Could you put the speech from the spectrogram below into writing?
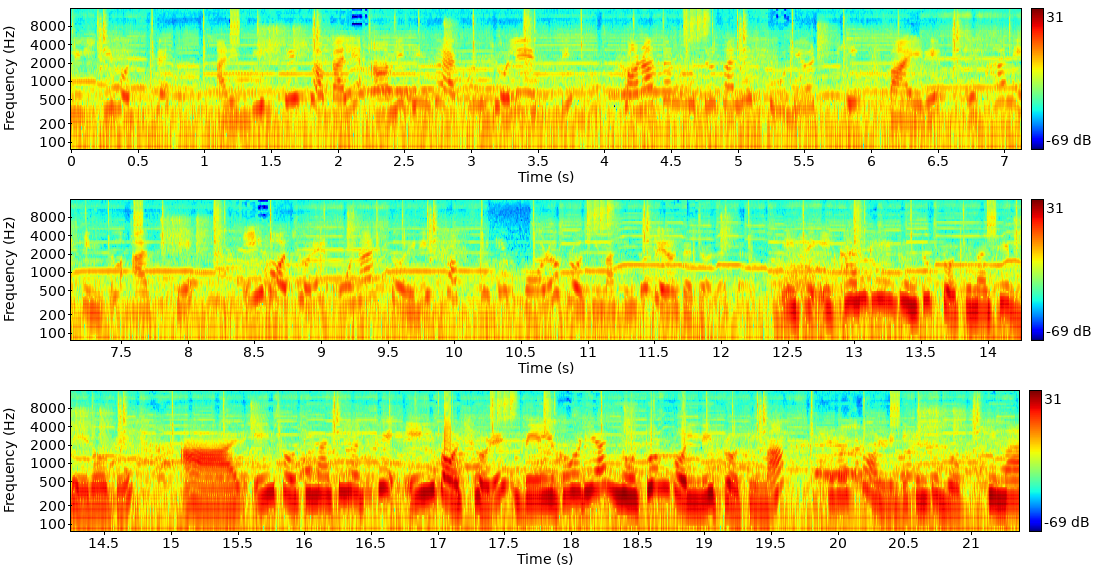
বৃষ্টি হচ্ছে। আর এই বৃষ্টির সকালে আমি কিন্তু এখন চলে এসেছি সনাতন পুত্রকালের স্টুডিওর ঠিক বাইরে। ওখানে কিন্তু আজকে এই বছরের ওনার তৈরি সব থেকে বড় প্রতিমা কিন্তু বেরোতে চলেছে। এই যে এখান থেকে কিন্তু প্রতিমাটি বেরোবে, আর এই প্রতিমাটি হচ্ছে এই বছরের বেলঘরিয়া নতুন পল্লী প্রতিমা। এবছর অলরেডি কিন্তু লক্ষ্মীমা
